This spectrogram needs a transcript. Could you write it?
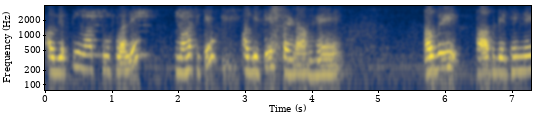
अभिव्यक्ति मात्र स्वरूप वाले महत्व के अविशेष परिणाम है। अब आप देखेंगे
